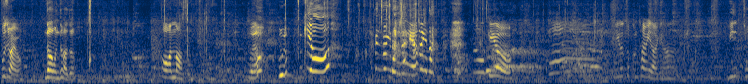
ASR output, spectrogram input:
보지 마요. 너 먼저 봐줘. 어, 안 나왔어. 뭐야? 뭐야? 귀여워. 현정이다. 현정이다. 어, 귀여워. 탐이 나긴 하는데. 민, 저...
